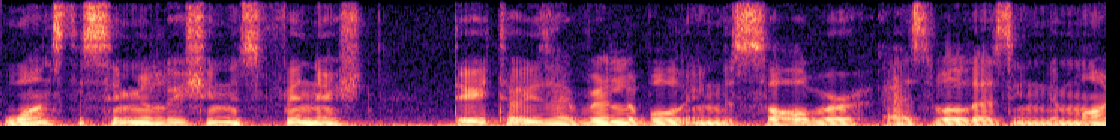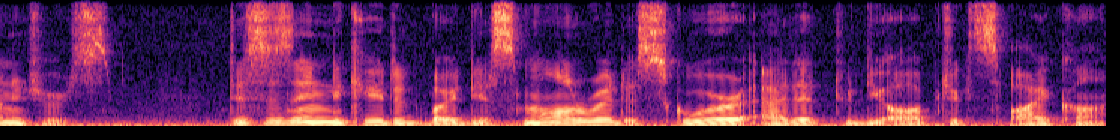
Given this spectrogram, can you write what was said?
Once the simulation is finished, data is available in the solver as well as in the monitors. This is indicated by the small red square added to the object's icon.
